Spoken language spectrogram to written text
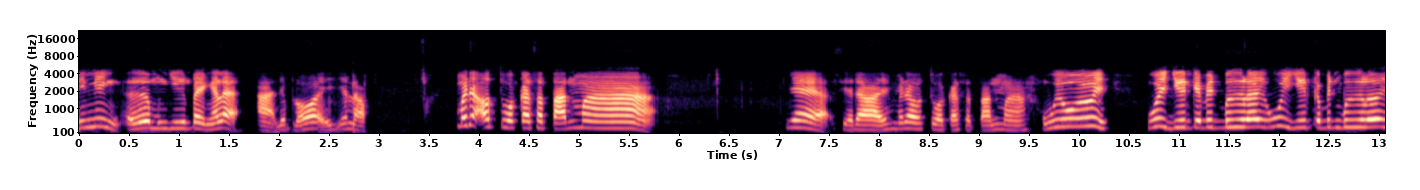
นิ่งๆ เออ มึงยืนไปอย่างนั้นแหละ อ่า เรียบร้อยอย่าหลับ ไม่ได้เอาตัวการสตันมา แย่เสียดาย ไม่ได้เอาตัวการสตันมา อุ้ยอุ้ยอุ้ยยืนกันเป็นบือเลย อุ้ยยืนกันเป็นบือเลย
